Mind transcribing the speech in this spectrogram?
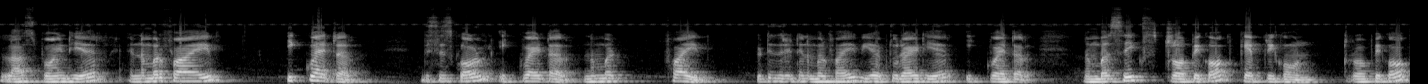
last point here. And number 5 equator. This is called equator. Number 5 it is written number 5 you have to write here equator. Number 6 tropic of capricorn. Tropic of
